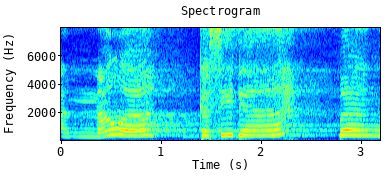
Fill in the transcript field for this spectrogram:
An-Nawa kasidah banget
